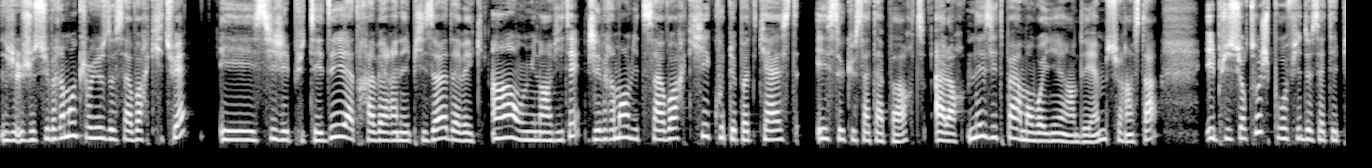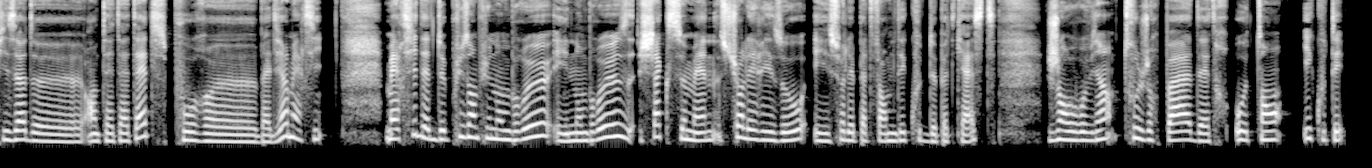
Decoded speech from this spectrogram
je, suis vraiment curieuse de savoir qui tu es et si j'ai pu t'aider à travers un épisode avec un ou une invitée, j'ai vraiment envie de savoir qui écoute le podcast et ce que ça t'apporte. Alors n'hésite pas à m'envoyer un DM sur Insta. Et puis surtout, je profite de cet épisode euh, en tête à tête pour euh, bah, dire merci. Merci d'être de plus en plus nombreux et nombreuses chaque semaine sur les réseaux et sur les plateformes d'écoute de podcast. J'en reviens toujours pas d'être autant écouté.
